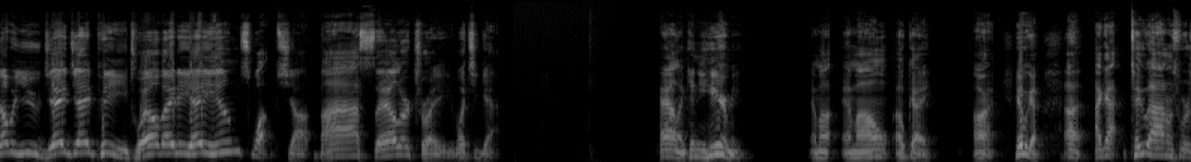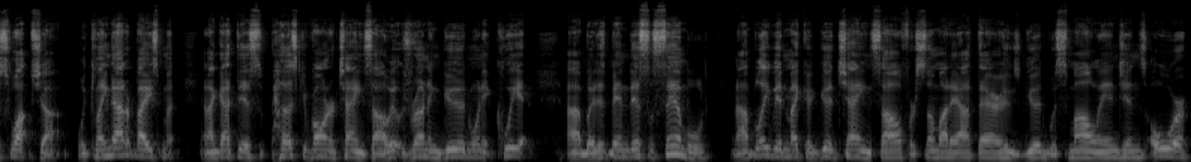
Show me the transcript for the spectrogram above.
WJJP 1280 AM Swap Shop. Buy, sell, or trade. What you got? Alan, can you hear me? Am I am I on? Okay. All right. Here we go. Uh, I got two items for a swap shop. We cleaned out our basement, and I got this Husqvarna chainsaw. It was running good when it quit, uh, but it's been disassembled, and I believe it'd make a good chainsaw for somebody out there who's good with small engines, or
